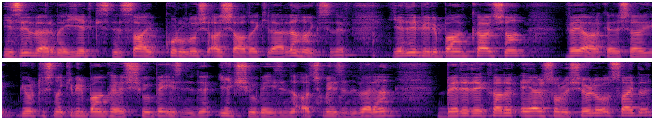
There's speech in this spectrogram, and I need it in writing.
izin verme yetkisine sahip kuruluş aşağıdakilerden hangisidir? Yeni bir banka açan veya arkadaşlar yurt dışındaki bir bankaya şube iznini, ilk şube iznini açma izni veren BDDK'dır. Eğer soru şöyle olsaydı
